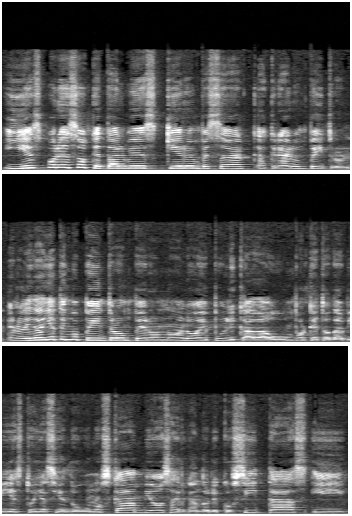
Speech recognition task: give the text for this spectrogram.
y es por eso que tal vez quiero empezar a crear un Patreon. En realidad ya tengo Patreon, pero no lo he publicado aún porque todavía estoy haciendo unos cambios, agregándole cositas y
